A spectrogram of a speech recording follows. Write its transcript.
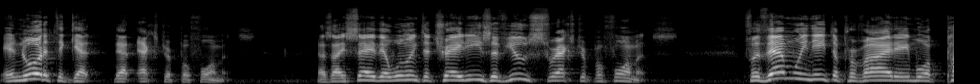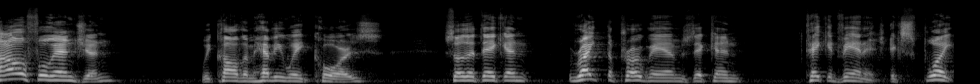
in order to get that extra performance. As I say, they're willing to trade ease of use for extra performance. For them, we need to provide a more powerful engine. We call them heavyweight cores, so that they can write the programs that can take advantage, exploit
